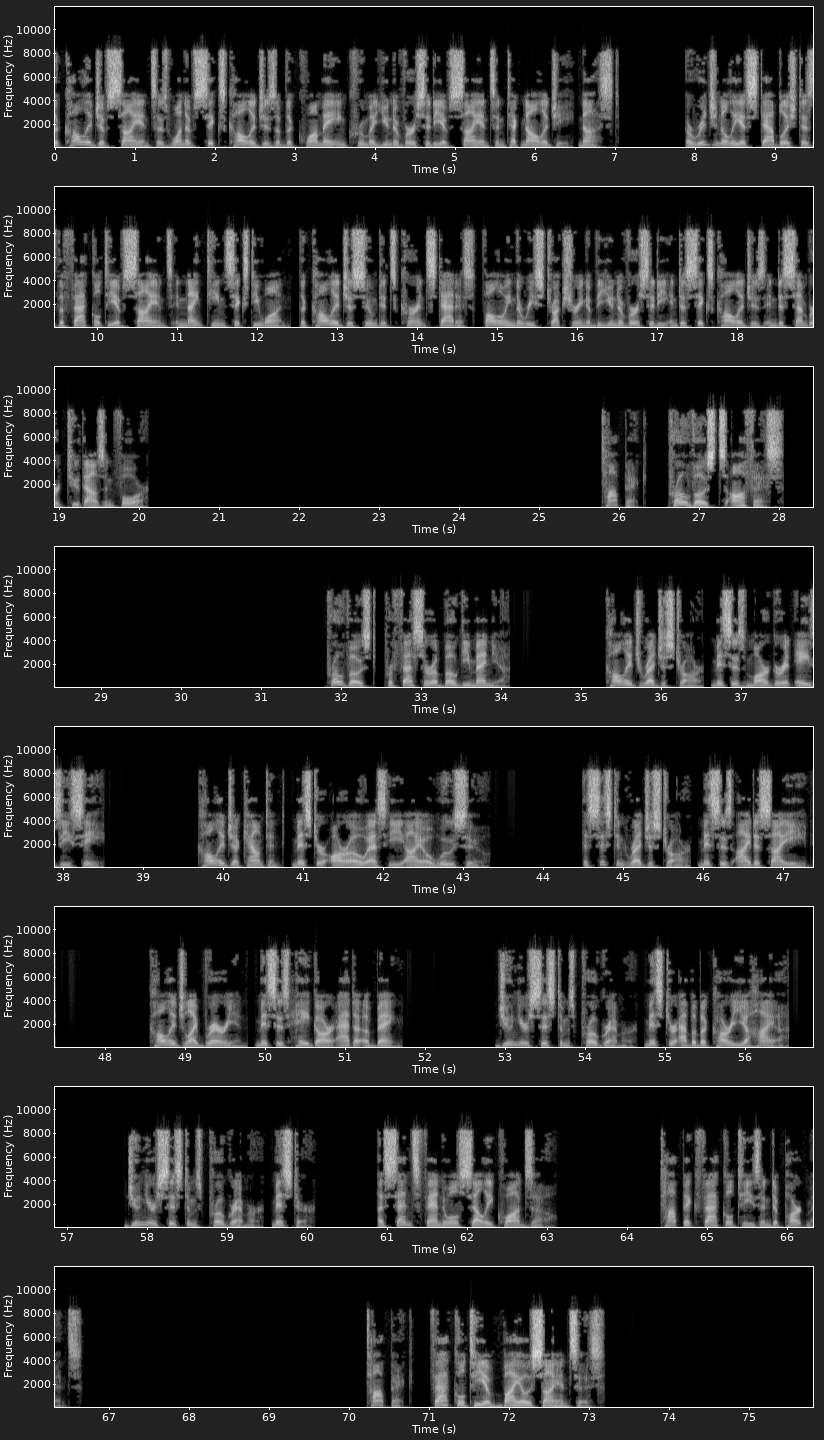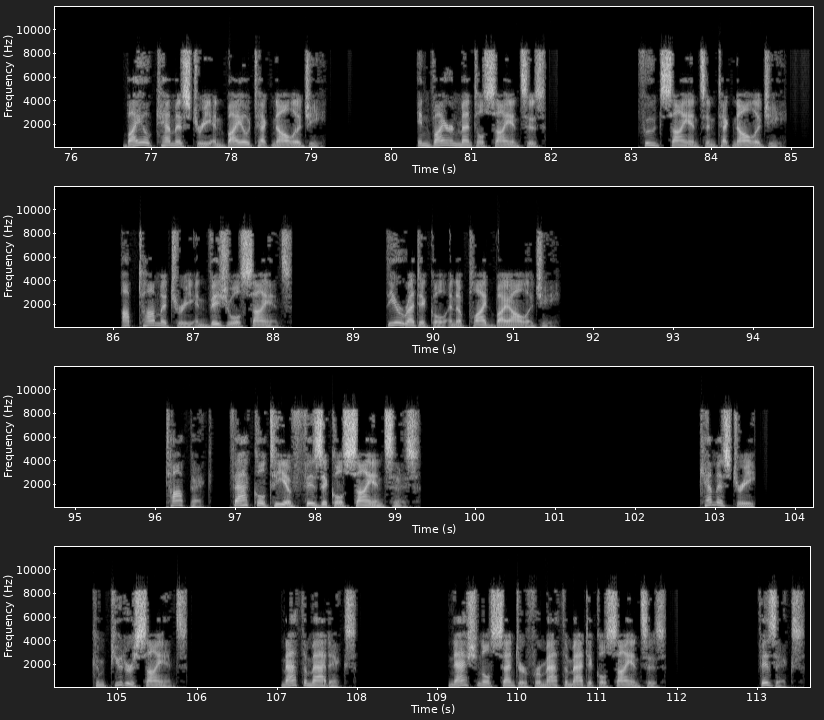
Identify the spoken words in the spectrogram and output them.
The College of Science is one of six colleges of the Kwame Nkrumah University of Science and Technology KNUST. Originally established as the Faculty of Science in 1961, the college assumed its current status, following the restructuring of the university into six colleges in December 2004. Provost's office Provost, Professor Abogi Menya College Registrar, Mrs. Margaret Azc College Accountant, Mr. Rosei Owusu Assistant Registrar, Mrs. Ida Saeed College Librarian, Mrs. Hagar Atta Abeng Junior Systems Programmer, Mr. Abubakari Yahaya Junior Systems Programmer, Mr. Ascense Fanuel Seli Quadzo. Topic faculties and departments. Topic Faculty of Biosciences. Biochemistry and Biotechnology. Environmental Sciences. Food Science and Technology. Optometry and Visual Science Theoretical and Applied Biology Faculty of Physical Sciences. Chemistry Computer Science Mathematics National Center for Mathematical Sciences Physics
